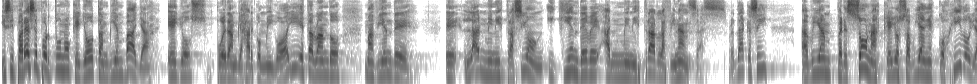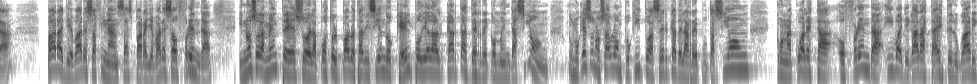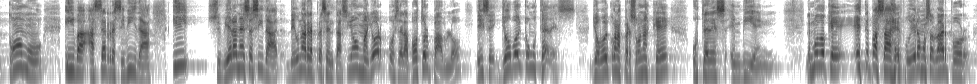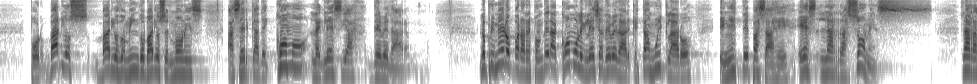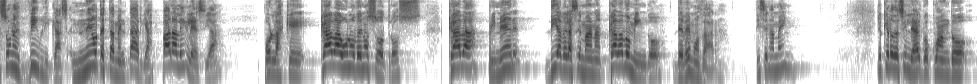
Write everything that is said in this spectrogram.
Y si parece oportuno que yo también vaya, ellos puedan viajar conmigo. Ahí está hablando más bien de eh, la administración y quién debe administrar las finanzas. ¿Verdad que sí? Habían personas que ellos habían escogido ya para llevar esas finanzas, para llevar esa ofrenda. Y no solamente eso, el apóstol Pablo está diciendo que él podía dar cartas de recomendación, como que eso nos habla un poquito acerca de la reputación con la cual esta ofrenda iba a llegar hasta este lugar y cómo iba a ser recibida. Y si hubiera necesidad de una representación mayor, pues el apóstol Pablo dice, yo voy con ustedes, yo voy con las personas que ustedes envíen. De modo que este pasaje pudiéramos hablar por, por varios, varios domingos, varios sermones acerca de cómo la iglesia debe dar. Lo primero para responder a cómo la iglesia debe dar, que está muy claro en este pasaje, es las razones, las razones bíblicas neotestamentarias para la iglesia por las que cada uno de nosotros, cada primer día de la semana, cada domingo, debemos dar. ¿Dicen amén? Yo quiero decirle algo, cuando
